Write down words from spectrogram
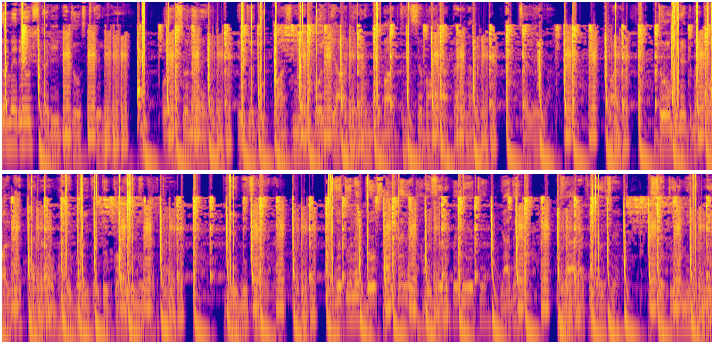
वीडियो मेरे उस करीबी दोस्त के लिए। और सुनो, ये जो तू पाँच मिनट बोल के आधे घंटे बाद घर से बाहर आता है ना, चलेगा। और दो मिनट में कॉल बैक कर रहा हूँ भाई, बोल के तू कॉल ही नहीं करता। ये भी चलेगा। जो तूने दो साल पहले ढाई सौ रुपए लिए थे, याद है? रख ले उसे। उसे तू अमीर नहीं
